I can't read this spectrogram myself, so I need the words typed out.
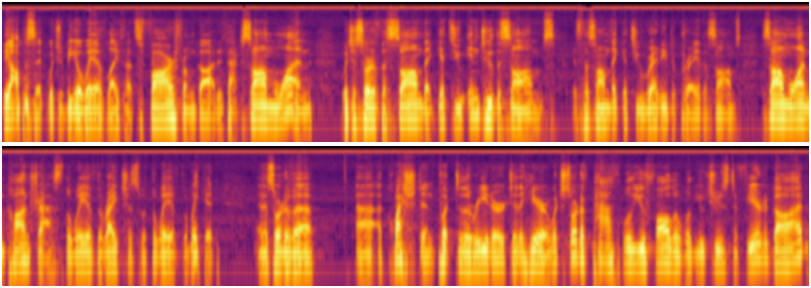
the opposite, which would be a way of life that's far from God. In fact, Psalm 1, which is sort of the psalm that gets you into the Psalms, it's the psalm that gets you ready to pray the Psalms. Psalm 1 contrasts the way of the righteous with the way of the wicked. And it's sort of a, uh, a question put to the reader, to the hearer. Which sort of path will you follow? Will you choose to fear God,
